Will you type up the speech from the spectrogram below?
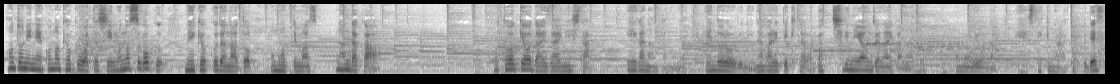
本当にねこの曲私ものすごく名曲だなと思ってます。なんだかこう東京題材にした映画なんかのねエンドロールに流れてきたらバッチリ似合うんじゃないかなと思うような、えー、素敵な曲です。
